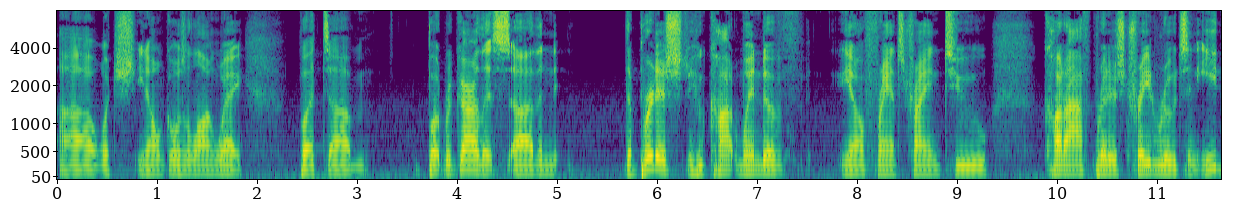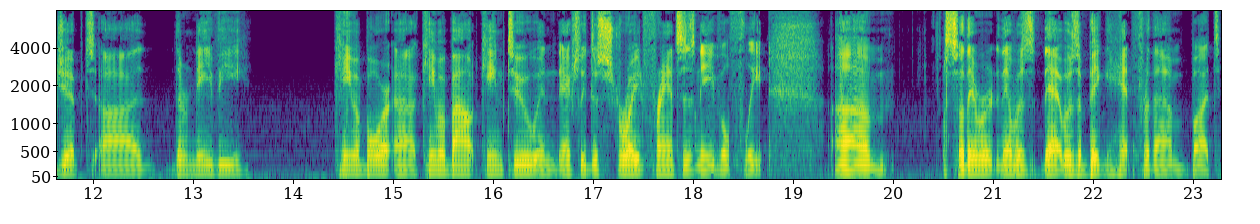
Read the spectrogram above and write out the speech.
uh, which you know goes a long way. But um, but regardless, uh, the the British who caught wind of you know France trying to cut off British trade routes in Egypt, uh, their navy came aboard, uh, came about, came to, and actually destroyed France's naval fleet. Um, so they were that was that was a big hit for them. But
